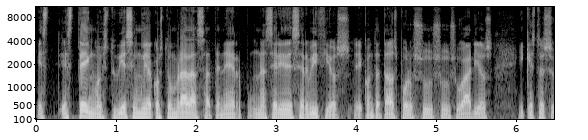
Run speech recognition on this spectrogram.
estén o estuviesen muy acostumbradas a tener una serie de servicios eh, contratados por sus usuarios y que estos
